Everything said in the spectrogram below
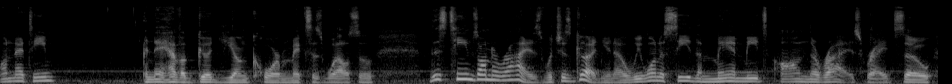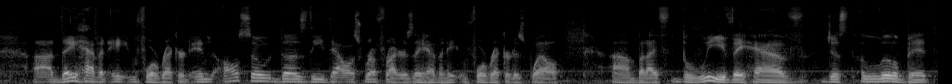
on that team and they have a good young core mix as well. So this team's on the rise, which is good. You know, we want to see the Man Meats on the rise, right? So uh, they have an eight and four record, and also does the Dallas Rough Riders. They have an eight and four record as well, um, but I believe they have just a little bit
